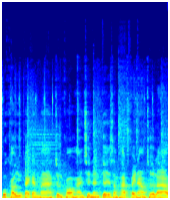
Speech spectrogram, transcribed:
พวกเขาอยู่ใกล้กันมากจนคอฮานเฉินนั้นเกิดจะสัมผัสใบหน้าของเธอแล้ว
